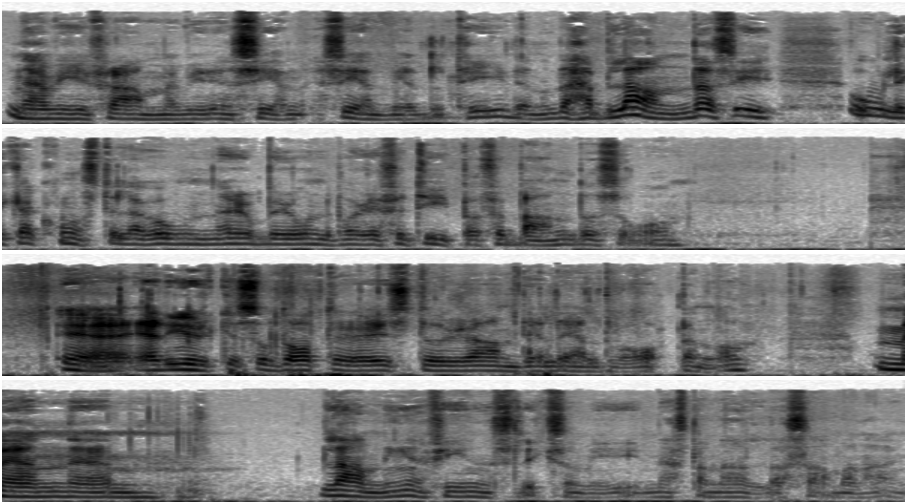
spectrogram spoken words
när vi är framme vid den sen, senmedeltiden. Och det här blandas i olika konstellationer och beroende på vad det är för typ av förband och så. Eh, är det yrkessoldater är det större andel eldvapen. Då. Men eh, blandningen finns liksom i nästan alla sammanhang.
